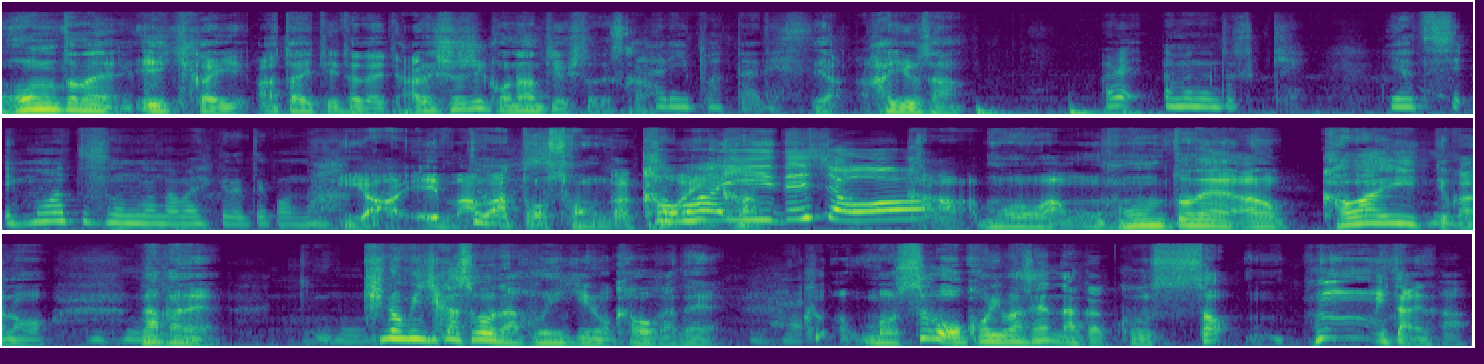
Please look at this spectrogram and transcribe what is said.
う本当ね、いい機会与えていただいて、あれ主人公なんていう人ですか？ハリー・ポッターです。いや、俳優さあれ？名前なんですっけ？いや、私、エマ・ワトソンの名前しか出てこんな。ん。いや、エマ・ワトソンが可愛いかいいでしょ？かもう、本当ね、あの、可愛いっていうか、あの、なんかね、気の短そうな雰囲気の顔がね、くもうすぐ怒りません？なんか、くっそ、ふんみたいな。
